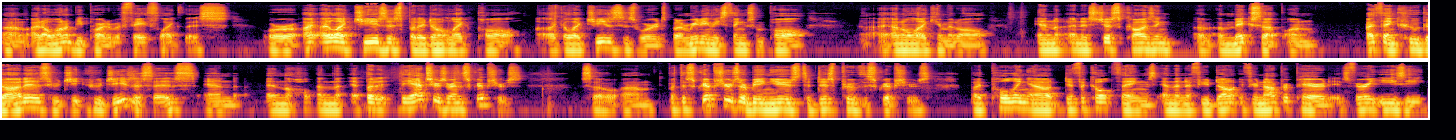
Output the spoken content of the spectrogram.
um, I don't want to be part of a faith like this. Or I, I like Jesus, but I don't like Paul. Like I like Jesus's words, but I'm reading these things from Paul. I, I don't like him at all. And, and it's just causing a, a mix up on I think who God is, who G, who Jesus is, and and the whole and the, but it, the answers are in the scriptures. So, um, but the scriptures are being used to disprove the scriptures by pulling out difficult things, and then if you don't, if you're not prepared, it's very easy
